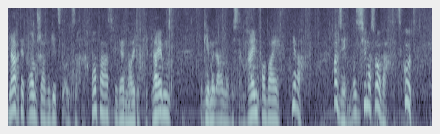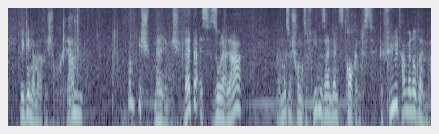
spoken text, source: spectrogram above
Nach der Traumschleife geht es für uns noch nach Boppas. Wir werden heute auch hier bleiben. Dann gehen wir da noch bis am Rhein vorbei. Ja, mal sehen, was es hier noch so erwartet. Gut, wir gehen nochmal Richtung Klamm und ich melde mich. Wetter ist so lala. Man muss ja schon zufrieden sein, wenn es trocken ist. Gefühlt haben wir November.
